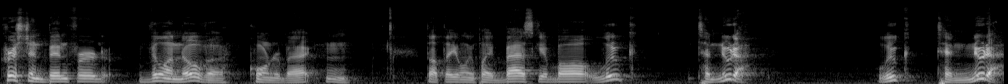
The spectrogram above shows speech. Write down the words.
Christian Benford, Villanova cornerback. Hmm. Thought they only played basketball. Luke Tenuta. Luke Tenuta.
